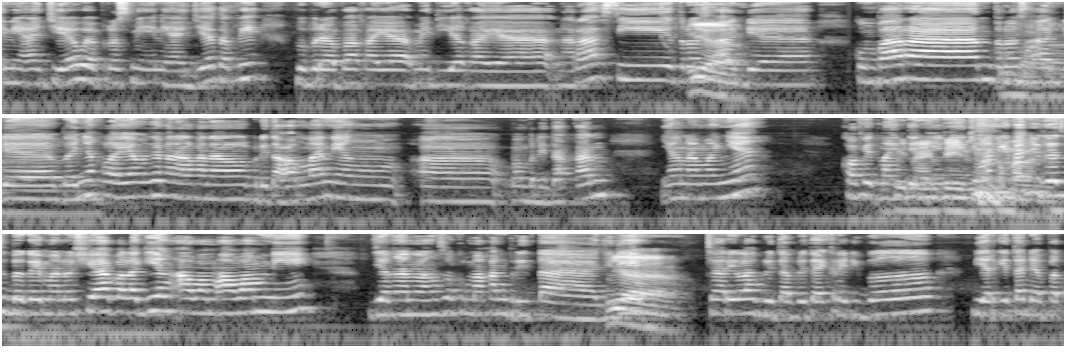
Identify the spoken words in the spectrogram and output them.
ini aja web resmi ini aja tapi beberapa kayak media kayak narasi terus Iya. ada kumparan terus Kumparan. ada banyak lah ya maksudnya kanal-kanal berita online yang eh, memberitakan yang namanya COVID-19, ini. COVID-19 Cuma kita juga sebagai manusia apalagi yang awam-awam nih jangan langsung kemakan berita. Jadi Iya. carilah berita-berita yang kredibel biar kita dapat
